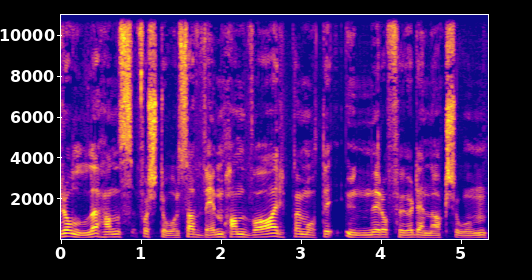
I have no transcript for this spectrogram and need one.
rolle, hans forståelse av hvem han var på en måte under og før denne aksjonen.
